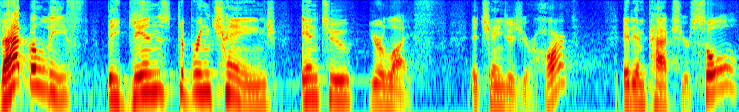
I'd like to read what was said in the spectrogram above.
that belief begins to bring change into your life. It changes your heart, it impacts your soul,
